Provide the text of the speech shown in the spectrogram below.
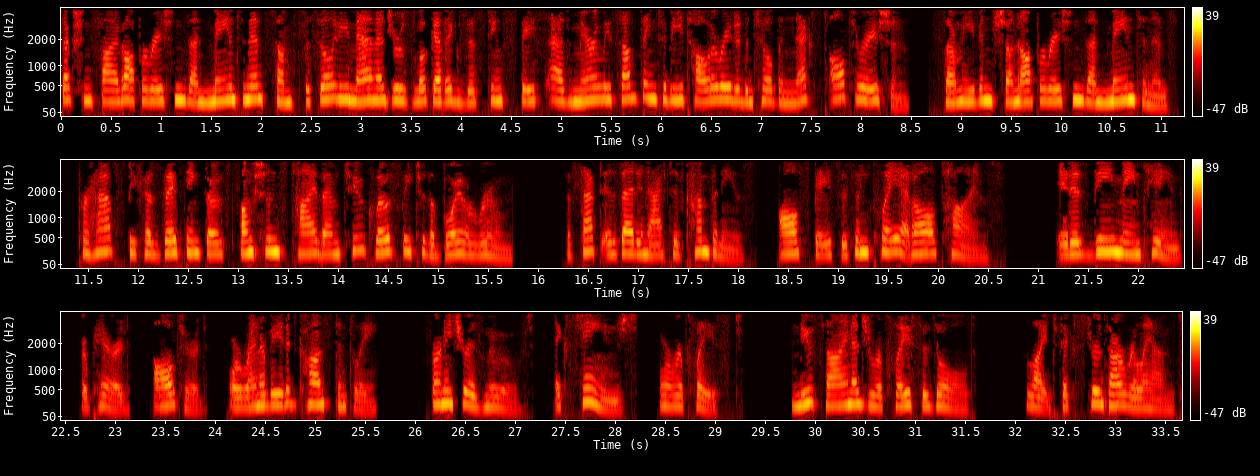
Section 5 Operations and Maintenance Some facility managers look at existing space as merely something to be tolerated until the next alteration. Some even shun operations and maintenance, perhaps because they think those functions tie them too closely to the boiler room. The fact is that in active companies, all space is in play at all times. It is being maintained, repaired, altered, or renovated constantly. Furniture is moved, exchanged, or replaced. New signage replaces old. Light fixtures are relamped.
